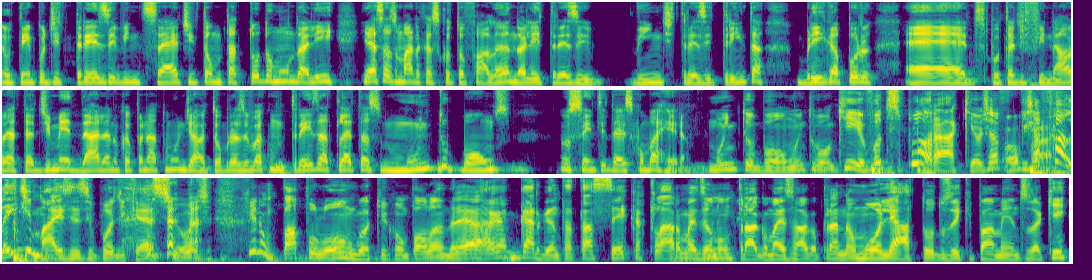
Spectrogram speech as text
o tempo de 13,27. Então tá todo mundo ali. E essas marcas que eu tô falando ali, 13,20, 13,30, briga por é, disputa de final e até de medalha no Campeonato Mundial. Então o Brasil vai com três atletas muito bons no 110 com barreira. Muito bom, muito bom. Gui, eu vou te explorar aqui. Eu já, já falei demais nesse podcast hoje. Fiquei num papo longo aqui com o Paulo André. A garganta tá seca, claro, mas eu não trago mais água para não molhar todos os equipamentos aqui.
